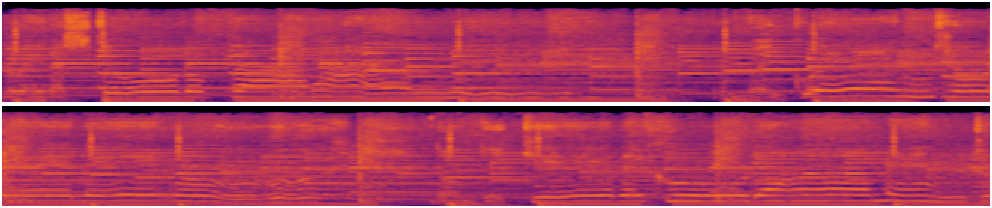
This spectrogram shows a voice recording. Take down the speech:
Lo eras todo para mí. No encuentro el error. Donde queda el juramento?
